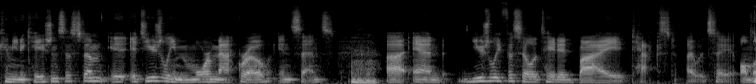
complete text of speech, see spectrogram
communication system it's usually more macro in sense Mm-hmm. uh, and usually facilitated by text i would say almost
